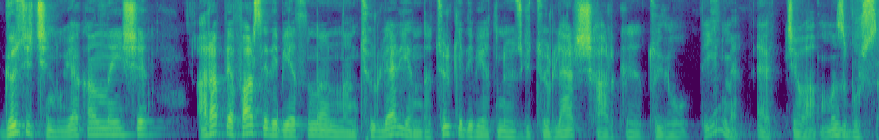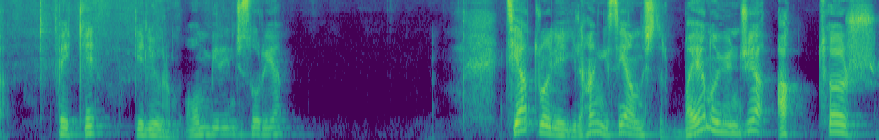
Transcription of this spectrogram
göz için uyak anlayışı, Arap ve Fars edebiyatından alınan türler yanında Türk edebiyatına özgü türler, şarkı, tuyu değil mi? Evet cevabımız Bursa. Peki Geliyorum 11. soruya. Tiyatro ile ilgili hangisi yanlıştır? Bayan oyuncuya aktör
